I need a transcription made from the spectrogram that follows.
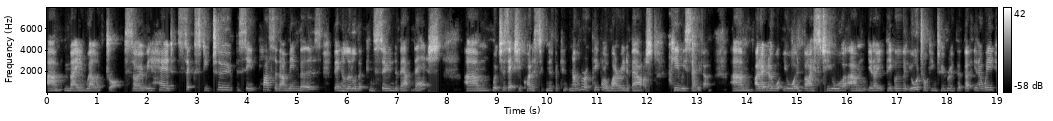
um, may well have dropped. So we had 62% plus of our members being a little bit concerned about that. Um, which is actually quite a significant number of people are worried about KiwiSaver. Um, I don't know what your advice to your, um, you know, people that you're talking to, Rupert, but, you know, we,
